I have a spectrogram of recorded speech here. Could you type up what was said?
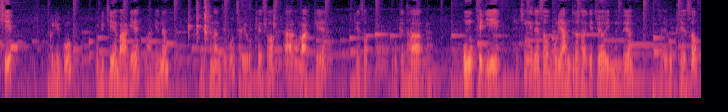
팁 그리고 여기 뒤에 마개 마개는 이렇게는 안 되고 자 이렇게 해서 딱 맞게 이렇게 해서 이렇게 다 고무팩이 패킹이 돼서 물이 안 들어가게 되어 있는데요 자 이렇게 해서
